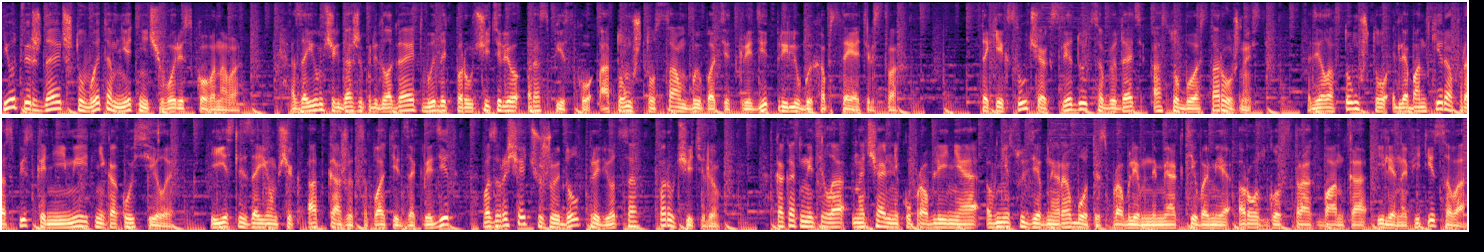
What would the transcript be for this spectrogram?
и утверждает, что в этом нет ничего рискованного. Заемщик даже предлагает выдать поручителю расписку о том, что сам выплатит кредит при любых обстоятельствах. В таких случаях следует соблюдать особую осторожность. Дело в том, что для банкиров расписка не имеет никакой силы. И если заемщик откажется платить за кредит, возвращать чужой долг придется поручителю. Как отметила начальник управления внесудебной работы с проблемными активами Росгосстрахбанка Елена Фетисова,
